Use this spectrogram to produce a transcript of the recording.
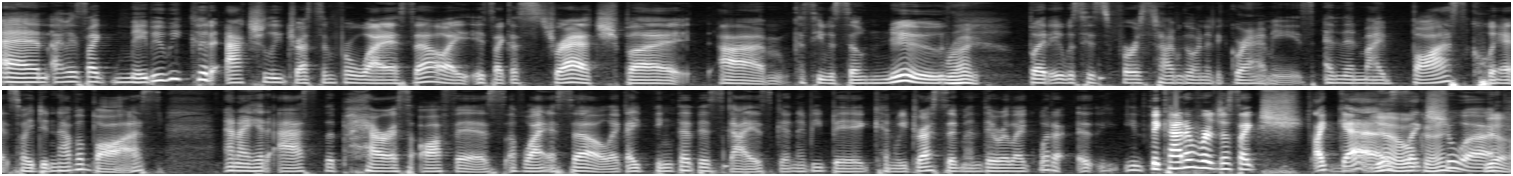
And I was like, maybe we could actually dress him for YSL. I, it's like a stretch, but um, because he was so new, Right. but it was his first time going to the Grammys. And then my boss quit, so I didn't have a boss. And I had asked the Paris office of YSL, like, I think that this guy is going to be big. Can we dress him? And they were like, what? A, uh, they kind of were just like, I guess, yeah. like, sure. Yeah.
